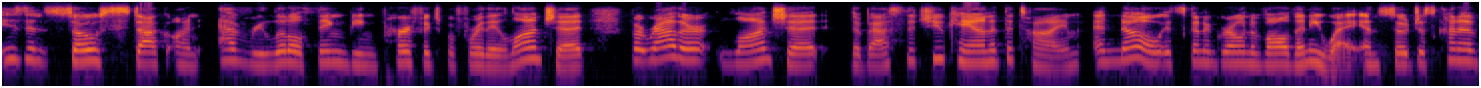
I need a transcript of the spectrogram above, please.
isn't so stuck on every little thing being perfect before they launch it, but rather launch it the best that you can at the time and know it's going to grow and evolve anyway. And so just kind of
